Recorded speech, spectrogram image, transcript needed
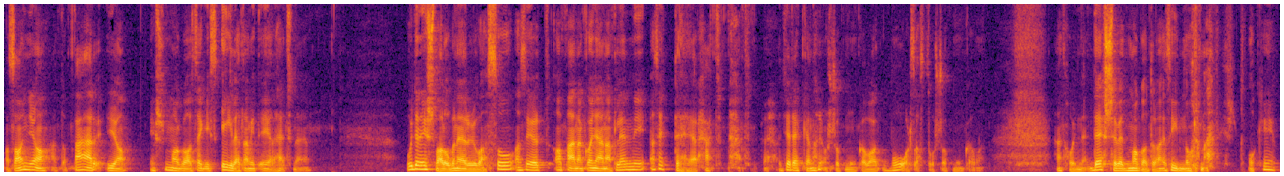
az anyja, hát a párja, és maga az egész élet, amit élhetne. Ugyanis valóban erről van szó, azért apának, anyának lenni, az egy teher. Hát, hát a gyerekkel nagyon sok munka van, borzasztó sok munka van. Hát hogy ne. De se vedd magadra, ez így normális. Oké? Okay?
